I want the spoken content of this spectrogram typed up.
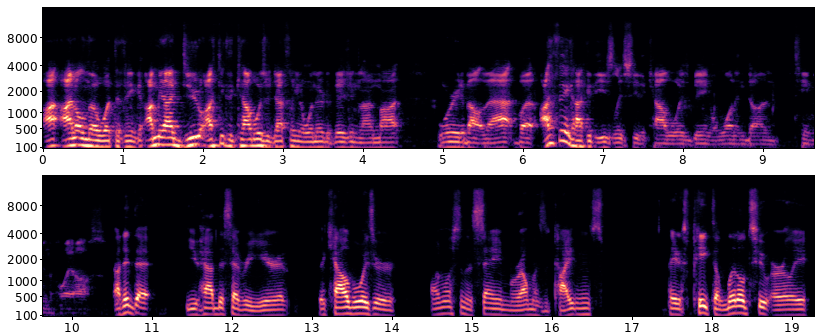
I, I don't know what to think. I mean, I do. I think the Cowboys are definitely going to win their division. and I'm not worried about that, but I think I could easily see the Cowboys being a one and done team in the playoffs. I think that you have this every year. The Cowboys are almost in the same realm as the Titans. They just peaked a little too early.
